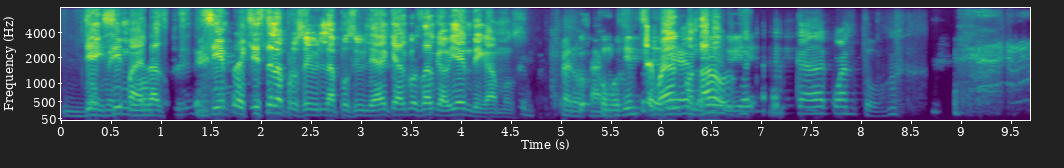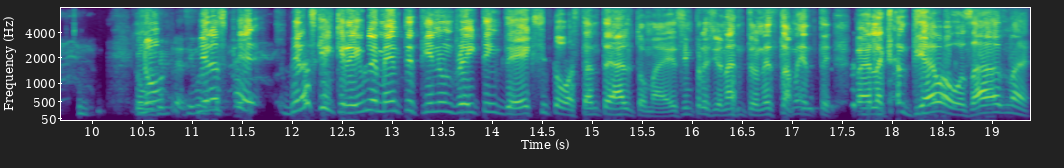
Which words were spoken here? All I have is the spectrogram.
De, me sí, siempre existe la, posi- la posibilidad de que algo salga bien, digamos. Pero. Como siempre. Se juegan decimos, con dados. ¿no? Voy a ver Cada cuánto. Como no, vieras que, vieras que increíblemente tiene un rating de éxito bastante alto, mae. Es impresionante, honestamente. Para la cantidad de babosadas, mae.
